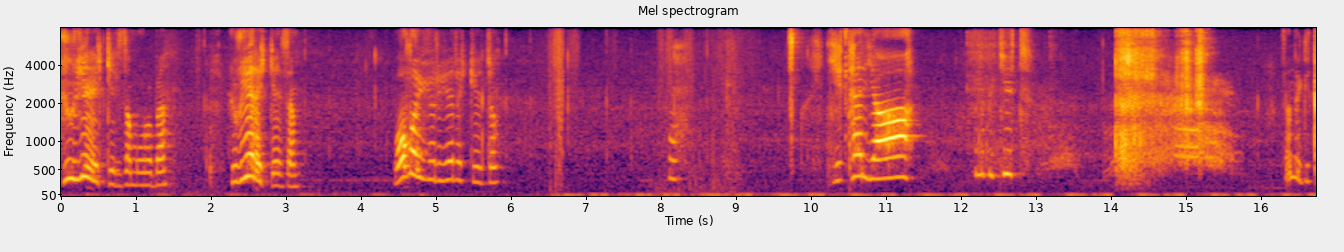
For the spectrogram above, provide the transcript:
Yürüyerek geleceğim oraya ben. Yürüyerek geleceğim. Vallahi yürüyerek geleceğim. Yeter ya. Hadi bir git. Sen de git.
